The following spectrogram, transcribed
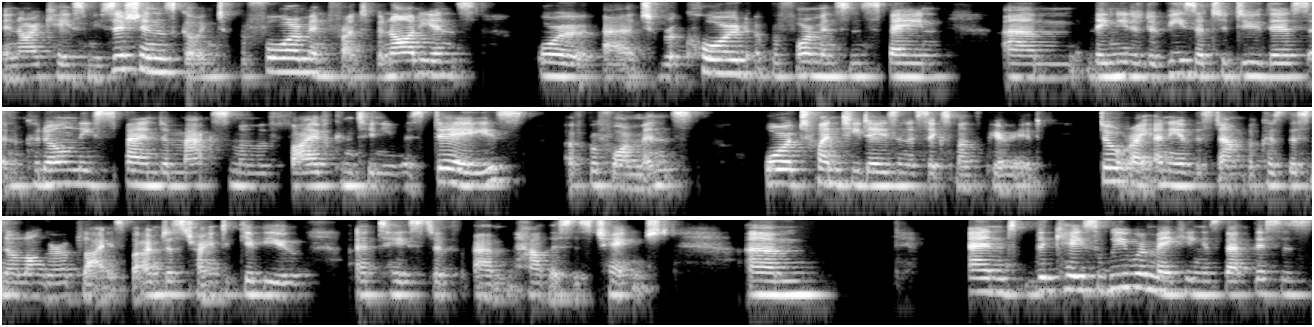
in our case, musicians going to perform in front of an audience or uh, to record a performance in Spain. Um, they needed a visa to do this and could only spend a maximum of five continuous days of performance or 20 days in a six month period. Don't write any of this down because this no longer applies, but I'm just trying to give you a taste of um, how this has changed. Um, and the case we were making is that this is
